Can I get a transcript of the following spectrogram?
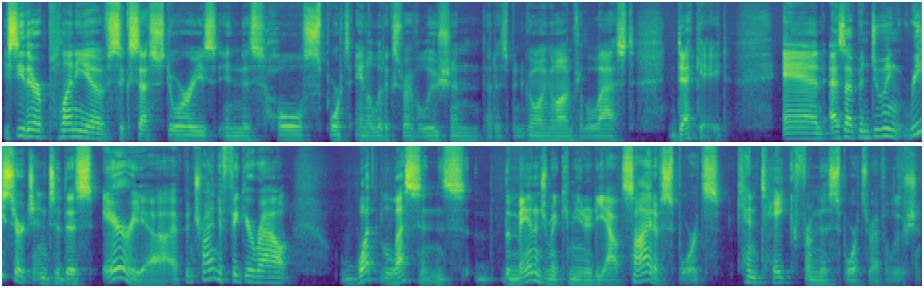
You see, there are plenty of success stories in this whole sports analytics revolution that has been going on for the last decade. And as I've been doing research into this area, I've been trying to figure out what lessons the management community outside of sports can take from this sports revolution.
